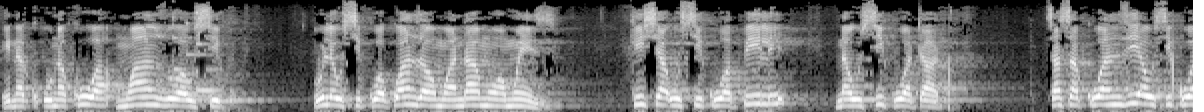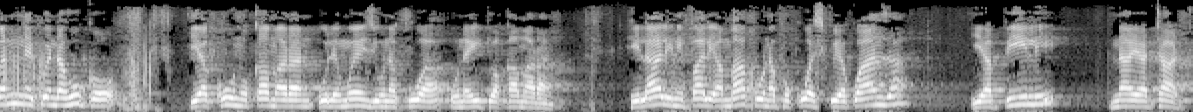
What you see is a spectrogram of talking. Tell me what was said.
inakuwa unakuwa mwanzo wa usiku. Ule usiku wa kwanza wa mwandamo wa mwezi. Kisha usiku wa pili na usiku wa tatu sasa kuanzia usiku wa nne kwenda huko yakunu kamaran ule mwezi unakuwa unaitwa kamaran hilali ni pale ambapo unapokuwa siku ya kwanza ya pili na ya tatu.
